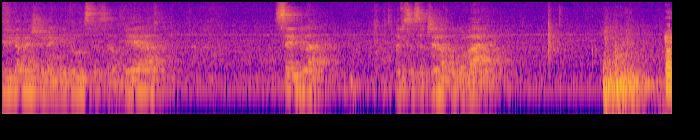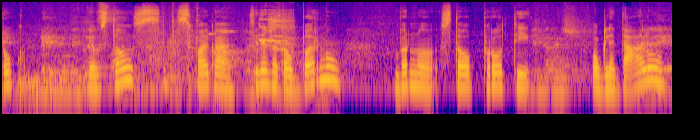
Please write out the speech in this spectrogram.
Gilgameš in Enkidu sta se objela, sedla ter se začela pogovarjati. Rok je vstal z svojega sedeža, ga obrnil, obrnil stol proti ogledalu je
